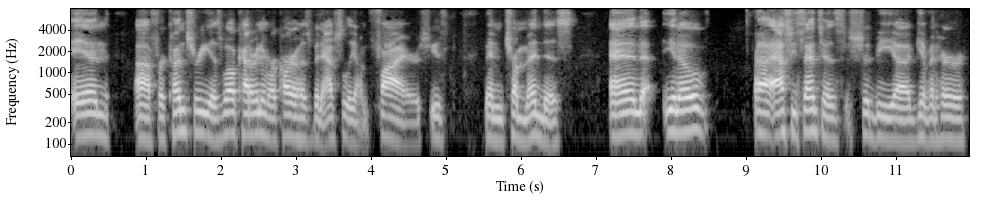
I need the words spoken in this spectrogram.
and uh, for country as well. Catarina Macario has been absolutely on fire. She's been tremendous. And, you know, uh, Ashley Sanchez should be uh, giving her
